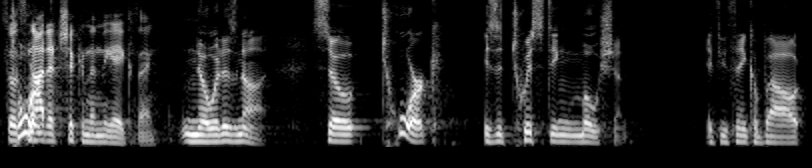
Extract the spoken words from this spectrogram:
So Torque. it's not a chicken and the egg thing. No, it is not. So torque is a twisting motion. If you think about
